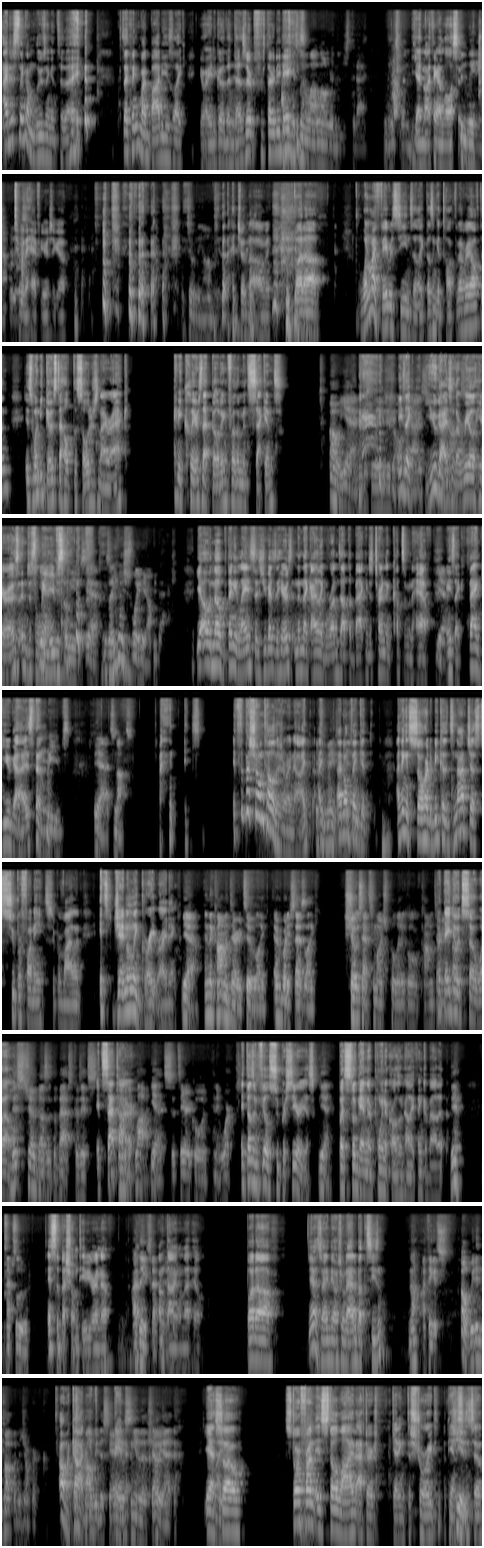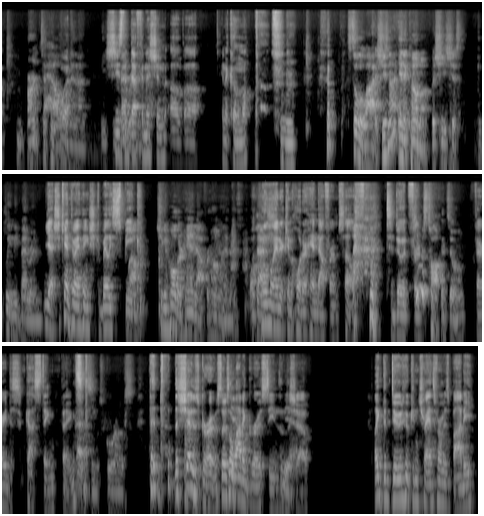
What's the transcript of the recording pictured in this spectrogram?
I just think I'm losing it today. Because I think my body is like, you ready to go to the desert for 30 days? it's been a lot longer than just today. I mean, been, Yeah, no, I think I lost it leading up two and a half years ago. It's doing the army. I joined the army. But uh one of my favorite scenes that like doesn't get talked about very often is when he goes to help the soldiers in Iraq and he clears that building for them in seconds. Oh yeah, and he just lasers all He's like, guys. "You guys are the real heroes," and just Yeah, he just leaves. Yeah, he's like, you guys just wait here. I'll be back. Yeah, oh no, but then he lands, says, "You guys are the heroes," and then that guy like runs out the back and just turns and cuts him in half. Yeah, And he's like, "Thank you guys," and leaves. yeah, it's nuts. It's it's the best show on television right now. I I, amazing, I don't yeah. think it. I think it's so hard to be because it's not just super funny, super violent. It's genuinely great writing. Yeah, and the commentary too. Like everybody says, like shows have too much political commentary, But they do it so well. This show does it the best because it's it's part of the satire. plot. Yeah, it's satirical and it works. It doesn't feel super serious, Yeah, but still getting their point across on how they think about it. Yeah, absolutely. It's the best show on TV right now. I think it's I'm dying on that hill. But uh, yeah. Is there anything else you want to add about the season? No, I think it's. Oh, we didn't talk about the jumper. Oh my god! probably the scariest scene of the show yet. yeah. like- so Stormfront is still alive after getting destroyed at the end She of season two. Burnt to hell in a. She's the definition of uh in a coma. Mhm. Still alive. She's not in a coma, but she's just completely bedridden. Yeah, she can't do anything. She can barely speak. Well, she can hold her hand out for Homelander. Well, Homelander can hold her hand out for himself to do it for. She was talking to him. very disgusting things. That seems gross. the, the show's gross. There's a lot of gross scenes in the show. Like the dude who can transform his body.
